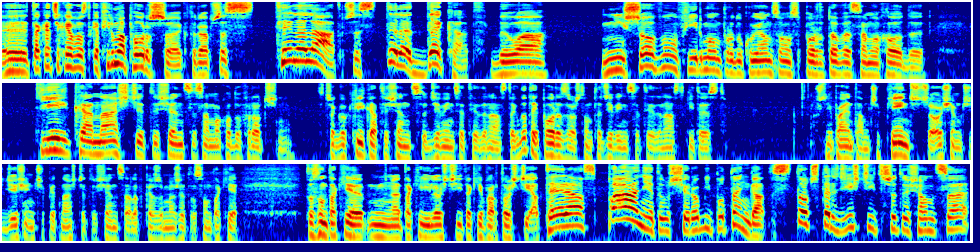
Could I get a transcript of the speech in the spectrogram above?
e, taka ciekawostka. Firma Porsche, która przez tyle lat, przez tyle dekad była niszową firmą produkującą sportowe samochody. Kilkanaście tysięcy samochodów rocznie, z czego kilka tysięcy 911. Do tej pory zresztą te 911 to jest już nie pamiętam, czy 5, czy 8, czy 10, czy 15 tysięcy, ale w każdym razie to są takie, to są takie, mm, takie ilości i takie wartości. A teraz, panie, to już się robi potęga. 143 tysiące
